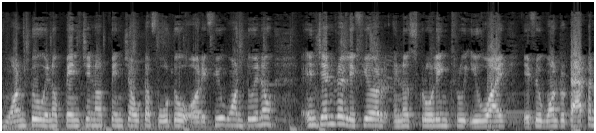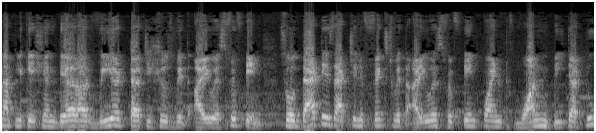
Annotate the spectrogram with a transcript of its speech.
want to you know pinch in or pinch out a photo or if you want to you know in general if you're you know scrolling through UI if you want to tap an application there are weird touch issues with iOS 15 so that is actually fixed with iOS 15.1 beta 2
